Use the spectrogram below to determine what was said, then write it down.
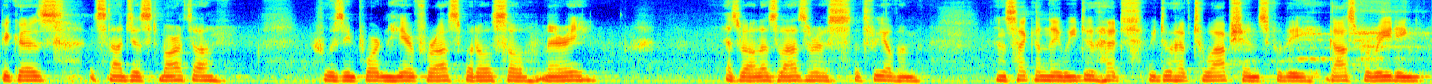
Because it's not just Martha who is important here for us, but also Mary, as well as Lazarus, the three of them. And secondly, we do had we do have two options for the gospel reading.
